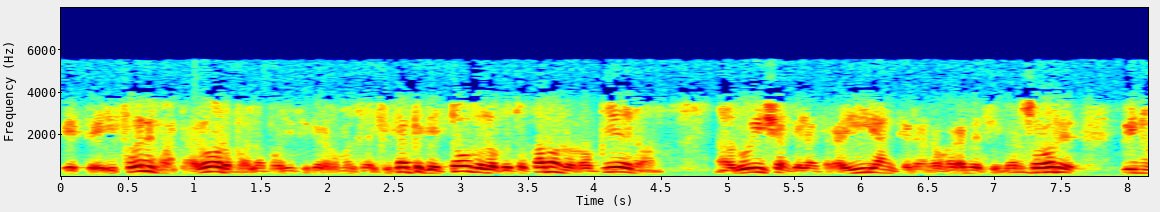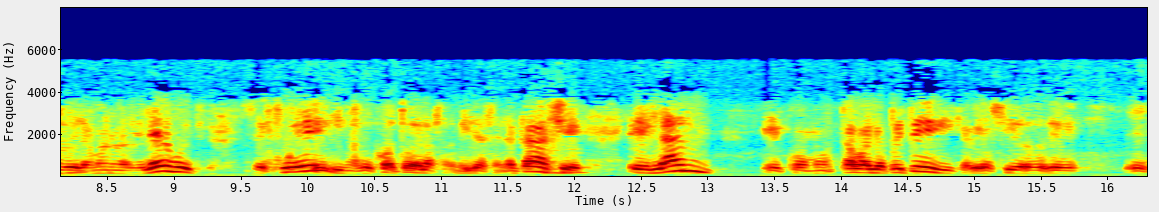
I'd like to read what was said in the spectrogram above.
este, y fue devastador para la política comercial. Fíjate que todo lo que tocaron lo rompieron. Norwegian, que la traían, que eran los grandes inversores, vino de la mano de Lewis, se fue y nos dejó a todas las familias en la calle. El LAN, eh, como estaba Lopetegui, que había sido de, eh,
